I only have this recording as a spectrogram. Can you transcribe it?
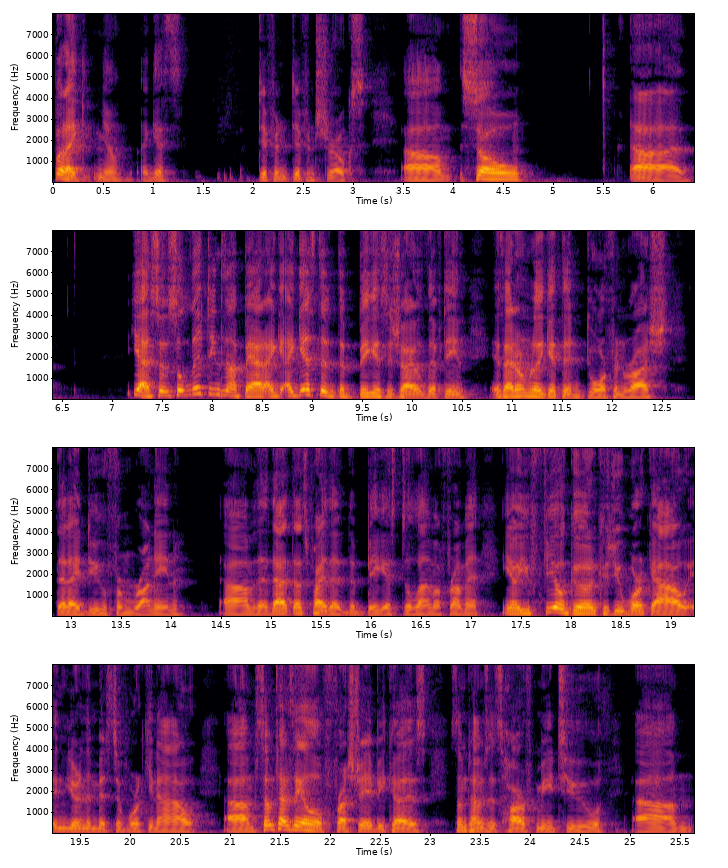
but I you know I guess different different strokes. Um, so uh, yeah, so so lifting's not bad. I, I guess the the biggest issue I with lifting is I don't really get the endorphin rush that I do from running. Um, that, that that's probably the, the biggest dilemma from it. You know, you feel good because you work out and you're in the midst of working out. Um, sometimes I get a little frustrated because sometimes it's hard for me to um,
